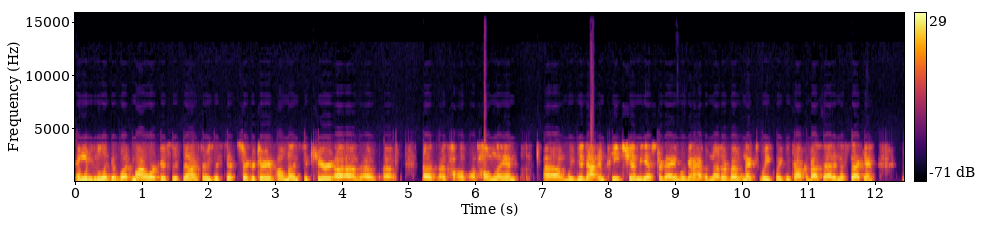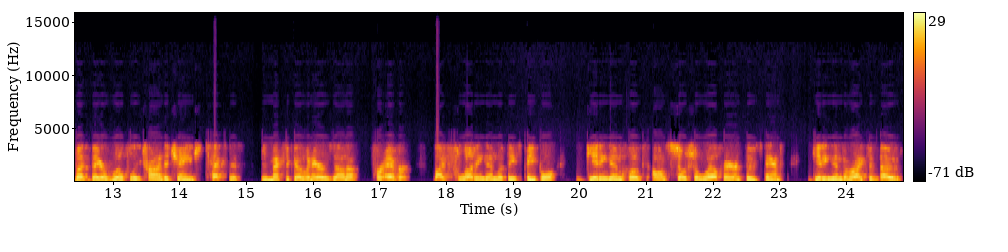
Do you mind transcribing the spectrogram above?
And when you look at what Mayorkas has done, so he's the Secretary of Homeland Security uh, of, of, of, of, Homeland. Uh, we did not impeach him yesterday. We're going to have another vote next week. We can talk about that in a second. But they are willfully trying to change Texas, New Mexico, and Arizona forever by flooding them with these people getting them hooked on social welfare and food stamps, getting them the right to vote,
